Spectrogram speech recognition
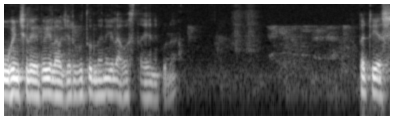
ఊహించలేదు ఇలా జరుగుతుందని ఇలా వస్తాయని కూడా. బట్ ఎస్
